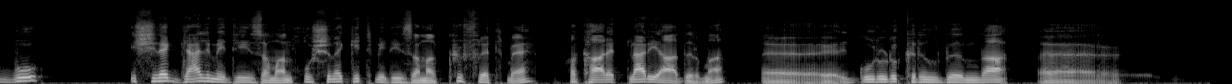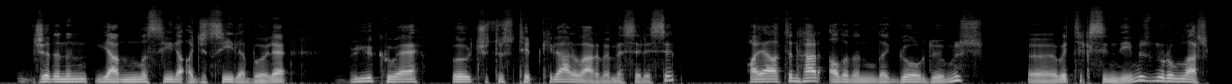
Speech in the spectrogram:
Bu işine gelmediği zaman, hoşuna gitmediği zaman küfretme, hakaretler yağdırma, e, gururu kırıldığında e, canının yanmasıyla, acısıyla böyle büyük ve ölçüsüz tepkiler verme meselesi hayatın her alanında gördüğümüz e, ve tiksindiğimiz durumlar.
